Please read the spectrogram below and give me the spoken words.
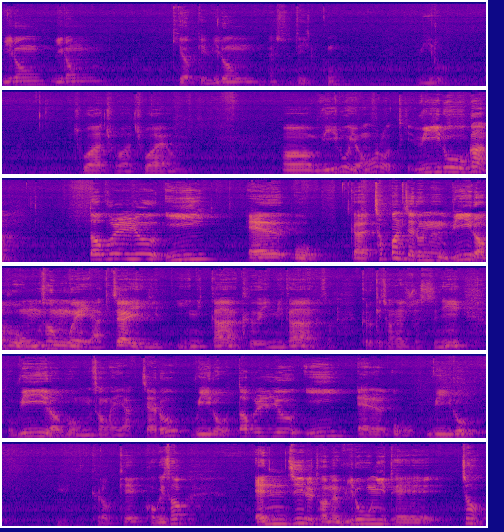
위롱 위롱. 귀엽게 위롱 할 수도 있고 위로. 좋아 좋아 좋아요. 어 위로 영어로 어떻게 위로가 W E L O. 그러니까 첫 번째로는 위 러브 옹성우의 약자이니까 그 의미가 그렇게 정해주셨으니 위 러브 옹성우의 약자로 위로 W E L O 위로 음, 그렇게 거기서 NG를 더하면 위로옹이 되죠?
